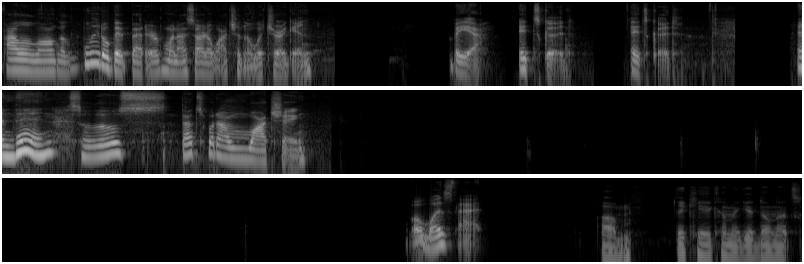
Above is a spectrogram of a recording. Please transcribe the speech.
follow along a little bit better when I started watching The Witcher again. But yeah, it's good. It's good. And then, so those that's what I'm watching. What was that? Um, the kid coming to get donuts.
